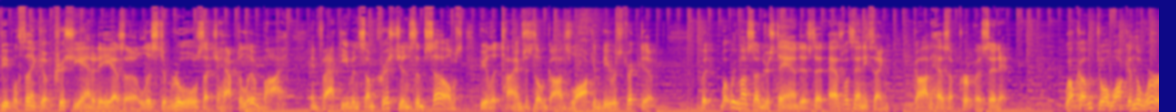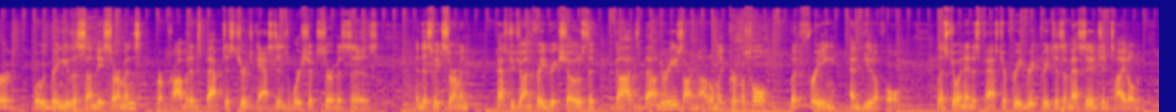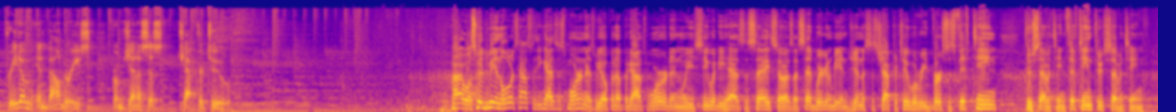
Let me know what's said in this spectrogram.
People think of Christianity as a list of rules that you have to live by. In fact, even some Christians themselves feel at times as though God's law can be restrictive. But what we must understand is that, as with anything, God has a purpose in it. Welcome to A Walk in the Word, where we bring you the Sunday sermons from Providence Baptist Church Gaston's worship services. In this week's sermon, Pastor John Friederich shows that God's boundaries are not only purposeful, but freeing and beautiful. Let's join in as Pastor Friederich preaches a message entitled Freedom in Boundaries from Genesis chapter 2. All right, well, it's good to be in the Lord's house with you guys this morning as we open up God's Word and we see what He has to say. So, as I said, we're going to be in Genesis chapter 2. We'll read verses 15 through 17. 15 through 17.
